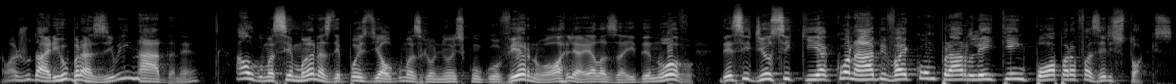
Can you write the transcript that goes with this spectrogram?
não ajudariam o Brasil em nada, né? Há algumas semanas, depois de algumas reuniões com o governo, olha elas aí de novo, decidiu-se que a Conab vai comprar leite em pó para fazer estoques.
